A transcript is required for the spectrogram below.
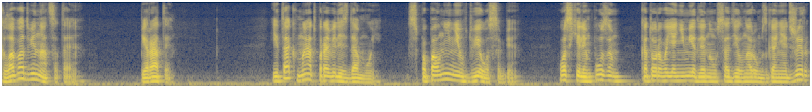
Глава 12. Пираты. Итак, мы отправились домой. С пополнением в две особи. Осхелем Пузом, которого я немедленно усадил на рум сгонять жир,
